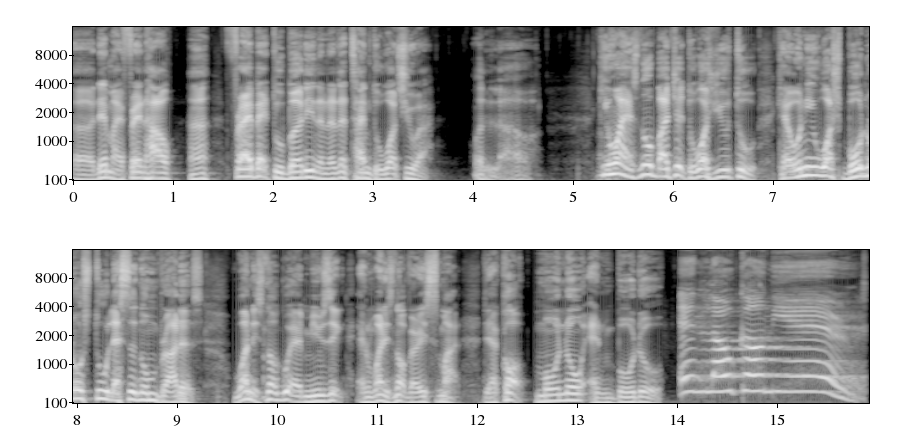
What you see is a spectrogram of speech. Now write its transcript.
Uh, then my friend How, huh? Fly back to Berlin another time to watch you, ah? Walao. Huat has no budget to watch U2, can only watch Bono's two lesser known brothers. One is not good at music and one is not very smart. They are called Mono and Bodo. In local news.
